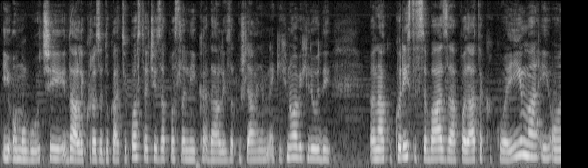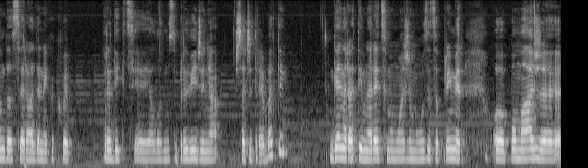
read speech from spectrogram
i omogući, da li kroz edukaciju postojećih zaposlenika, da li zapošljavanjem nekih novih ljudi. Onako, koriste se baza podataka koje ima i onda se rade nekakve predikcije, jel, odnosno predviđanja šta će trebati. Generativna, recimo, možemo uzeti za primjer, pomaže e,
